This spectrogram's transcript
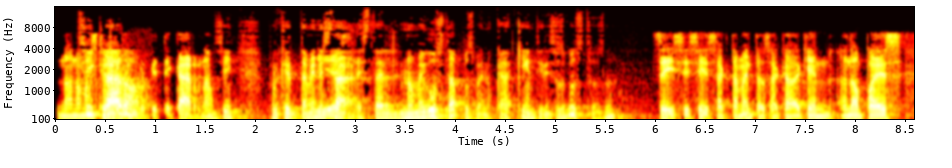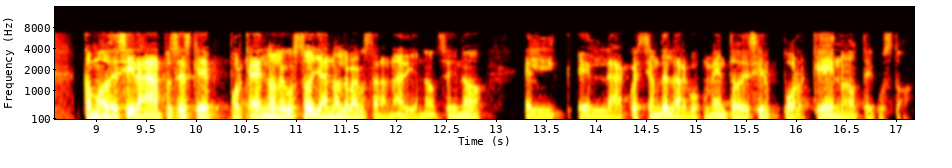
No nomás sí, claro. por criticar, ¿no? Sí, porque también está, está el no me gusta, pues bueno, cada quien tiene sus gustos, ¿no? Sí, sí, sí, exactamente. O sea, cada quien no puedes como decir, ah, pues es que porque a él no le gustó, ya no le va a gustar a nadie, ¿no? Sino el, el, la cuestión del argumento, decir por qué no te gustó.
